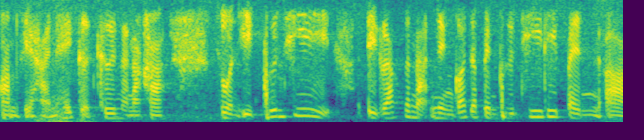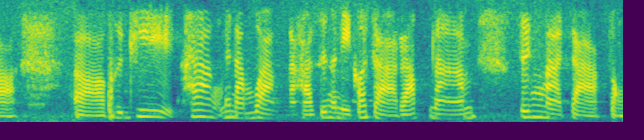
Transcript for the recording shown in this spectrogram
ความเสียหายให้เกิดขึ้นนะคะ ส่วนอีกพื้นที่อีกลักษณะหนึ่งก็จะเป็นพื้นที่ที่เป็นพื้นที่ข้างแม่น้ำวังนะคะ ซึ่งอันนี้ก็จะรับน้ำซึ่งมาจากสอง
